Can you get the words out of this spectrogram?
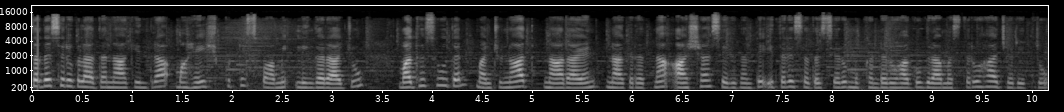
ಸದಸ್ಯರುಗಳಾದ ನಾಗೇಂದ್ರ, ಮಹೇಶ್, ಪುಟ್ಟಸ್ವಾಮಿ, ಲಿಂಗರಾಜು, ಮಧುಸೂದನ್, ಮಂಜುನಾಥ್, ನಾರಾಯಣ್, ನಾಗರತ್ನ, ಆಶಾ ಸೇರಿದಂತೆ ಇತರೆ ಸದಸ್ಯರು ಮುಖಂಡರು ಹಾಗೂ ಗ್ರಾಮಸ್ಥರು ಹಾಜರಿದ್ದರು.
